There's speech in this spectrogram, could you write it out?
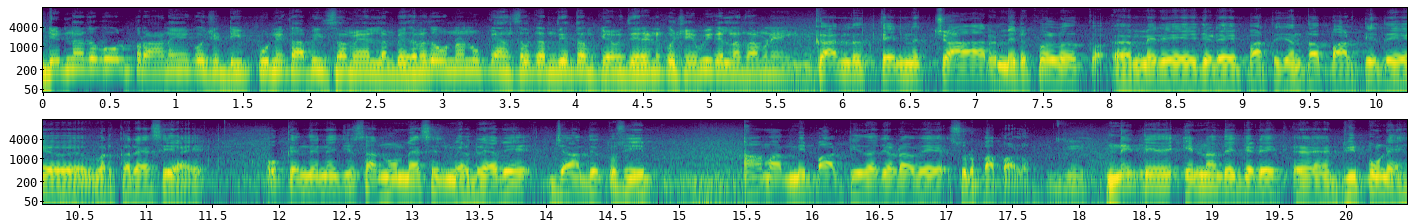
ਜਿਨ੍ਹਾਂ ਦੇ ਕੋਲ ਪੁਰਾਣੇ ਕੁਝ ਡੀਪੂ ਨੇ ਕਾਫੀ ਸਮੇਂ ਲੰਬੇ ਸਮੇਂ ਤੋਂ ਉਹਨਾਂ ਨੂੰ ਕੈਨਸਲ ਕਰਨ ਦੀਆਂ ਧਮਕੀਆਂ ਵੀ ਦੇ ਰਹੇ ਨੇ ਕੁਝ ਇਹ ਵੀ ਗੱਲਾਂ ਸਾਹਮਣੇ ਆਈਆਂ ਨੇ। ਕੱਲ ਤਿੰਨ ਚਾਰ ਮੇਰੇ ਕੋਲ ਮੇਰੇ ਜਿਹੜੇ ਭਾਰਤੀ ਜਨਤਾ ਪਾਰਟੀ ਦੇ ਵਰਕਰ ਐਸੇ ਆਏ ਉਹ ਕਹਿੰਦੇ ਨੇ ਜੀ ਸਾਨੂੰ ਮੈਸੇਜ ਮਿਲ ਰਿਹਾ ਵੇ ਜਾਂ ਤੇ ਤੁਸੀਂ ਆਮ ਆਦਮੀ ਪਾਰਟੀ ਦਾ ਜਿਹੜਾ ਵੇ ਸੁਰਪਾ ਪਾ ਲਓ। ਨਹੀਂ ਤੇ ਇਹਨਾਂ ਦੇ ਜਿਹੜੇ ਡੀਪੂ ਨੇ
